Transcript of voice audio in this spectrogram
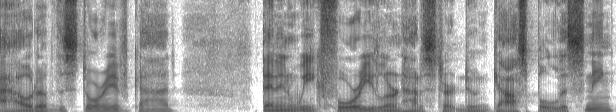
out of the story of God. Then in week four, you learn how to start doing gospel listening.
